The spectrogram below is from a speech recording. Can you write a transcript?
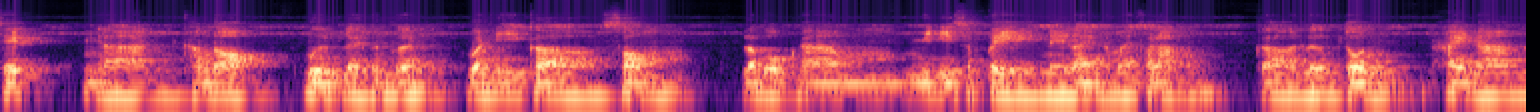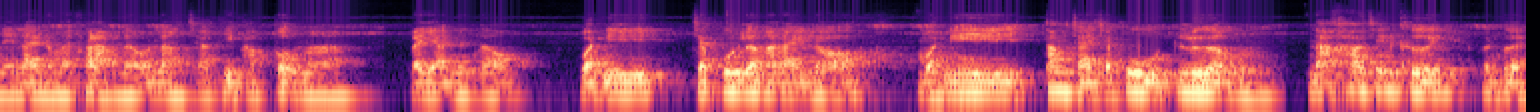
เซตงานข้างนอกมืดเลยเพื่อนๆ วันนี้ก็ซ่อมระบบน้ำมินิสเปรย์ในไร่หน่อไม้ฝรั่ง ก็เริ่มต้นให้น้ำในไร่หน่อไม้ฝรั่งแล้วหลังจากที่พักต้นมาระยะหนึ่งแล้ว วันนี้จะพูดเรื่องอะไรเหรอ วันนี้ตั้งใจจะพูดเรื่องนาข้าวเช่นเคยเพื่อน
